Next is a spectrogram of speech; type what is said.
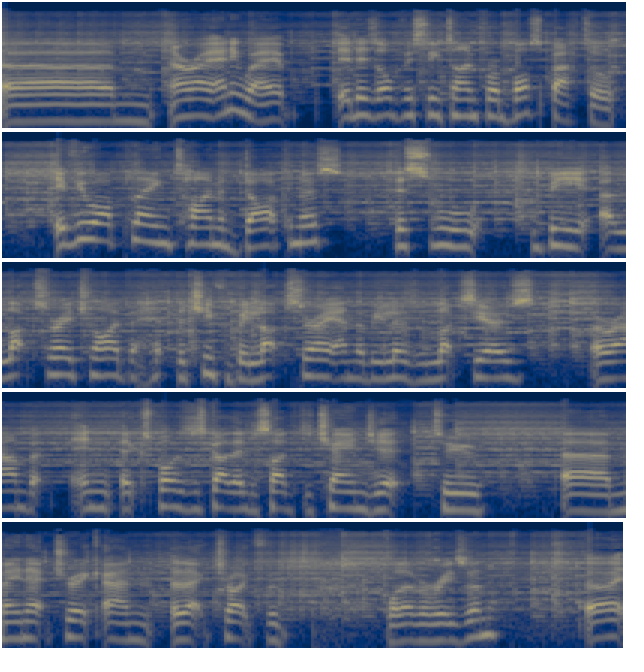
Um, alright, anyway, it is obviously time for a boss battle. If you are playing Time and Darkness, this will be a Luxray tribe. The, the chief will be Luxray, and there'll be loads of Luxios around, but in Explorers Sky, they decided to change it to uh, Manectric and Electrike for whatever reason. Uh,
